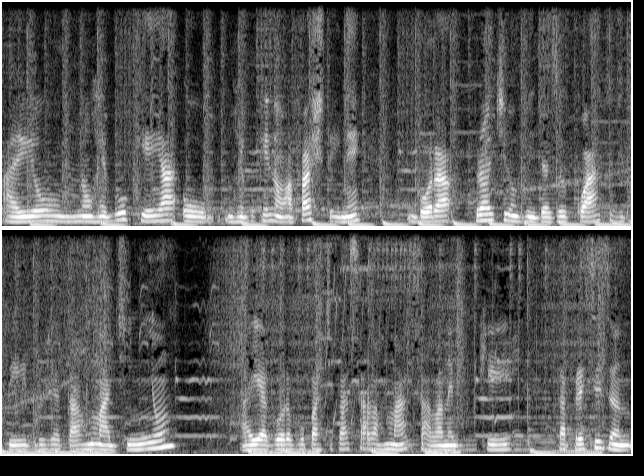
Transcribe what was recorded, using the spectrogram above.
Aí eu não reboquei, ou não reboquei não, afastei, né? Embora prontinho, vidas, o quarto de Pedro já tá arrumadinho. Aí agora eu vou partir pra sala, arrumar a sala, né? Porque tá precisando.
